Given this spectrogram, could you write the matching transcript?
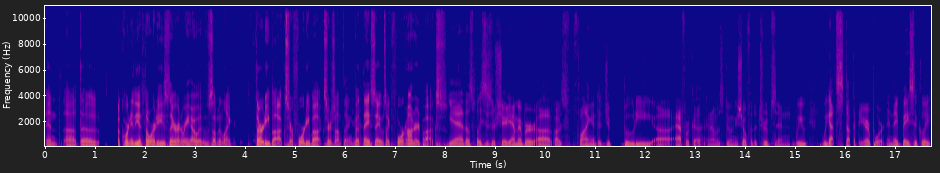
and uh, the according to the authorities there in Rio, it was something like. 30 bucks or 40 bucks or something, but they say it was like 400 bucks. Yeah, those places are shady. I remember uh, I was flying into Djibouti, uh, Africa, and I was doing a show for the troops, and we we got stuck at the airport, and they basically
